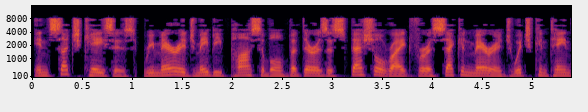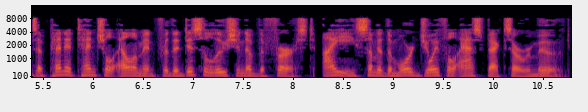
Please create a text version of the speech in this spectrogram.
In such cases, remarriage may be possible but there is a special rite for a second marriage which contains a penitential element for the dissolution of the first, i.e. some of the more joyful aspects are removed.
